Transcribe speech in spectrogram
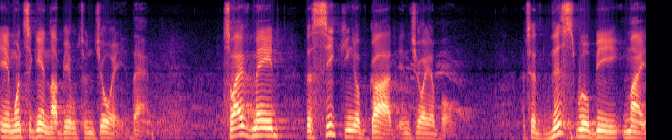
And once again, not be able to enjoy that. So I've made the seeking of God enjoyable. I said, This will be my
